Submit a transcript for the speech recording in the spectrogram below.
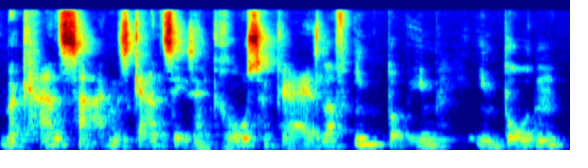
man kann sagen, das Ganze ist ein großer Kreislauf im, im, im Boden,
